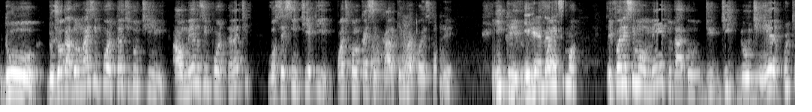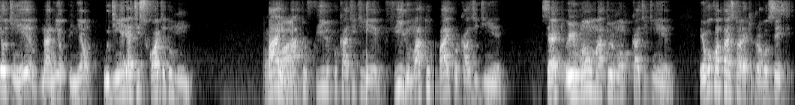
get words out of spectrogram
do, do jogador mais importante do time ao menos importante, você sentia que pode colocar esse cara que ele vai corresponder. Incrível. E, e foi, nesse, e foi nesse momento da, do, de, de, do dinheiro, porque o dinheiro, na minha opinião, o dinheiro é a discórdia do mundo. Pai mata o filho por causa de dinheiro. Filho mata o pai por causa de dinheiro. Certo? O irmão mata o irmão por causa de dinheiro. Eu vou contar uma história aqui para vocês,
